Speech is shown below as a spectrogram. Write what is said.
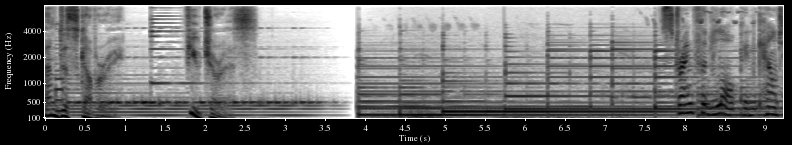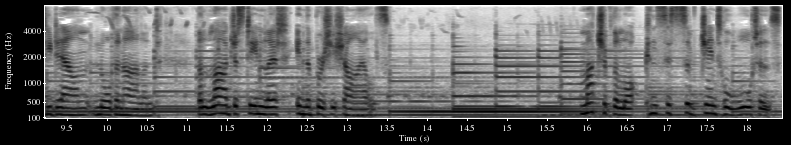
and discovery. Futuris. Strangford Lough in County Down, Northern Ireland, the largest inlet in the British Isles. Much of the loch consists of gentle waters,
